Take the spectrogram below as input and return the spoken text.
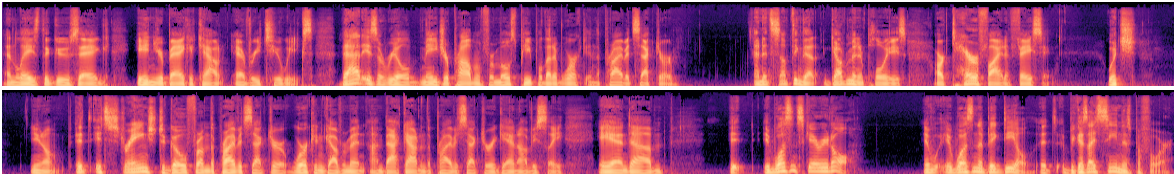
and lays the goose egg in your bank account every two weeks. That is a real major problem for most people that have worked in the private sector. And it's something that government employees are terrified of facing, which, you know, it, it's strange to go from the private sector, work in government. I'm back out in the private sector again, obviously. And um, it, it wasn't scary at all. It, it wasn't a big deal it, because I'd seen this before.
